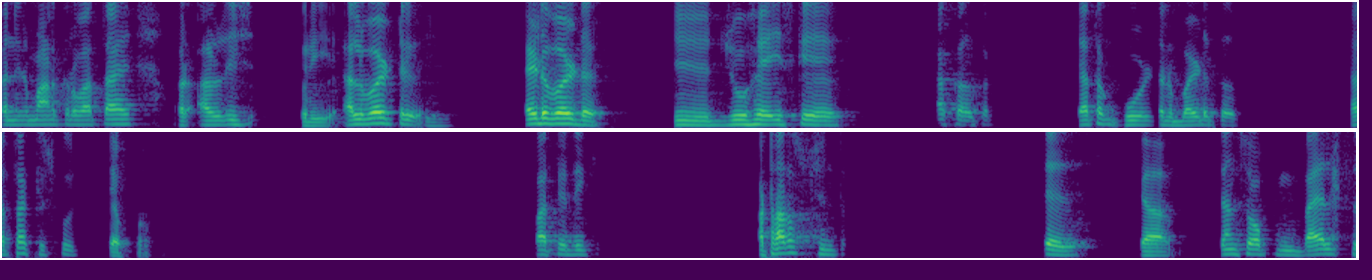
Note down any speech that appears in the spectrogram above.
का निर्माण करवाता है और सॉरी, अल्बर्ट एडवर्ड जो है इसके क्या था गोल्डन बर्ड का था किसको जयपुर बातें देखिए अठारह सौ ऑफ़ वेल्स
